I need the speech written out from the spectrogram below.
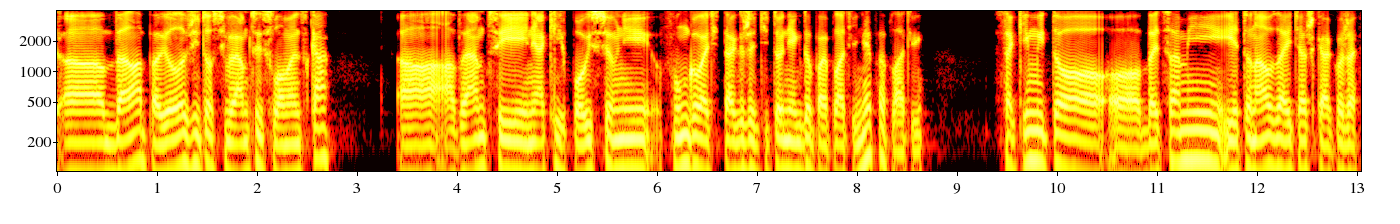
uh, veľa príležitostí v rámci Slovenska uh, a v rámci nejakých poisťovní fungovať tak, že ti to niekto preplatí. Nepreplatí. S takýmito uh, vecami je to naozaj ťažké. Akože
